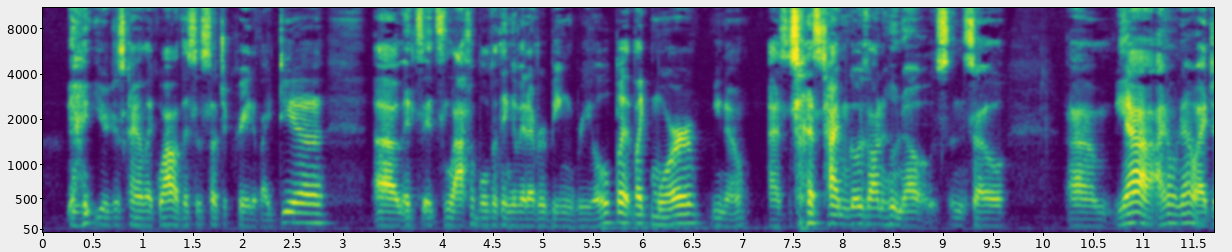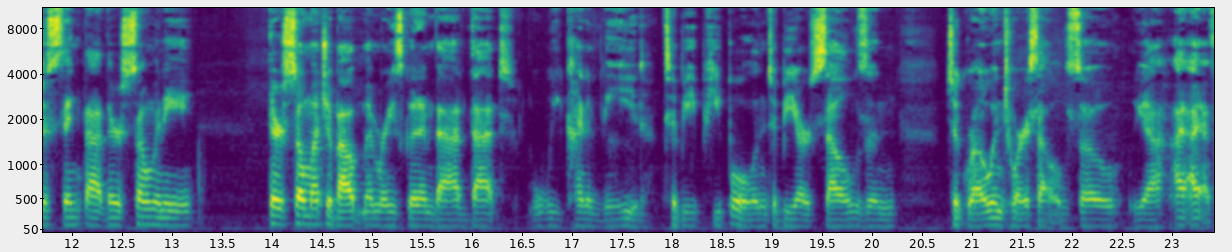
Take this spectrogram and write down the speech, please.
you're just kind of like wow this is such a creative idea uh, it's it's laughable to think of it ever being real, but like more, you know, as as time goes on, who knows? And so, um, yeah, I don't know. I just think that there's so many, there's so much about memories, good and bad, that we kind of need to be people and to be ourselves and to grow into ourselves. So yeah, I, I have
